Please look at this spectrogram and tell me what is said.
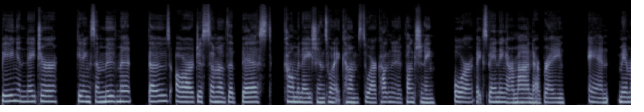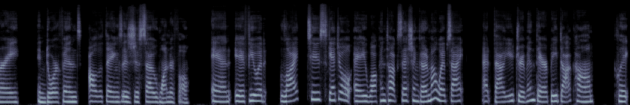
Being in nature, getting some movement, those are just some of the best combinations when it comes to our cognitive functioning or expanding our mind, our brain and memory, endorphins, all the things is just so wonderful. And if you would like to schedule a walk and talk session, go to my website at valuedriventherapy.com, click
